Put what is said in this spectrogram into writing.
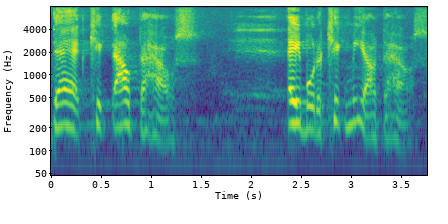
dad kicked out the house able to kick me out the house?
